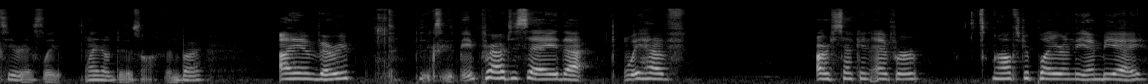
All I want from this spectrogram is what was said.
seriously, I don't do this often, but I am very, excuse me, proud to say that we have our second ever Hofstra player in the NBA.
